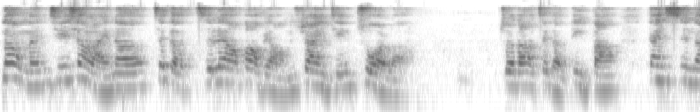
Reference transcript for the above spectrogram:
那我们接下来呢，这个资料报表我们虽然已经做了，做到这个地方，但是呢，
